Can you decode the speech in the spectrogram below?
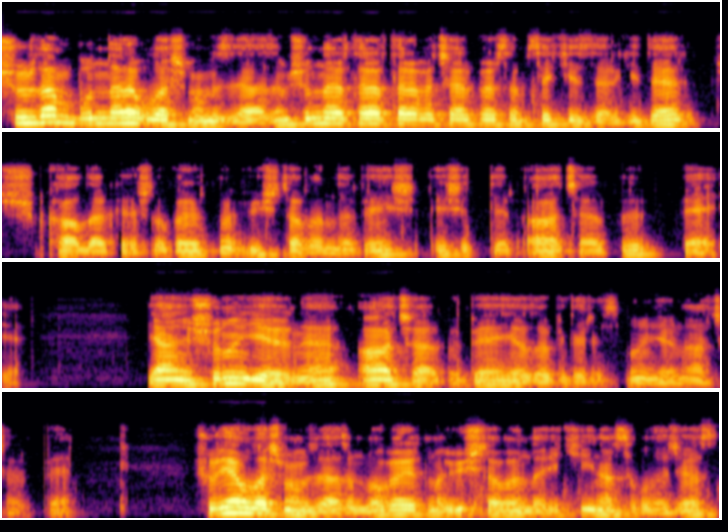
Şuradan bunlara ulaşmamız lazım. Şunları taraf tarafa çarparsam 8'ler gider. Şu kaldı arkadaşlar. Logaritma 3 tabanında 5 eşittir a çarpı b'ye. Yani şunun yerine a çarpı b yazabiliriz. Bunun yerine a çarpı b. Şuraya ulaşmamız lazım. Logaritma 3 tabanında 2'yi nasıl bulacağız?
